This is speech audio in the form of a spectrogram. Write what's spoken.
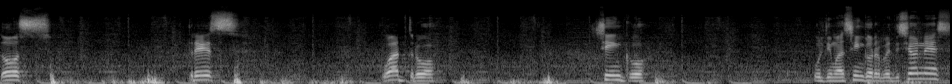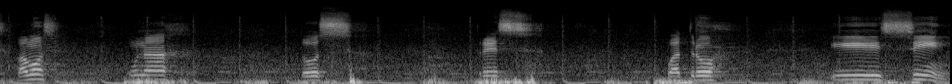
dos, 3, 4, 5. Últimas 5 repeticiones. Vamos. 1, 2, 3, 4 y 5.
